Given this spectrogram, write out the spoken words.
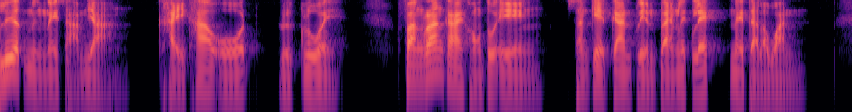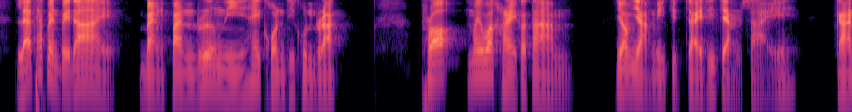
เลือกหนึ่งในสามอย่าง ไข่ข้าวโอ๊ตหรือกล้วย ฟังร่างกายของตัวเอง สังเกตการเปลี่ยนแปลงเล็กๆ ในแต่ละวัน และถ้าเป็นไปได้แบ่งปันเรื่องนี้ให้คนที่คุณรัก เพราะไม่ว่าใครก็ตาม ย่อมอยากมีจิตใจที่แจ่มใส การ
